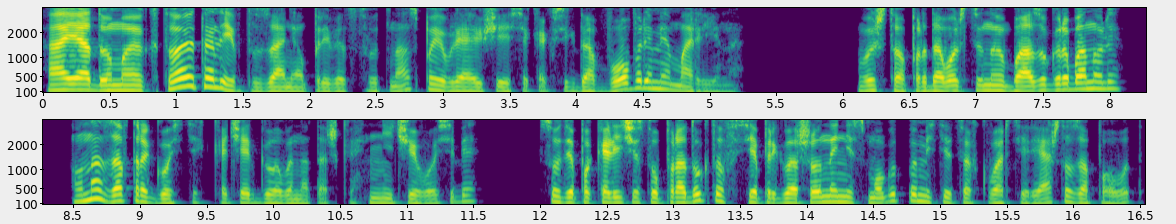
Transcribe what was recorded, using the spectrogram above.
А я думаю, кто это лифт занял, приветствует нас, появляющаяся, как всегда, вовремя Марина. Вы что, продовольственную базу грабанули? «У нас завтра гости», — качает головой Наташка. «Ничего себе. Судя по количеству продуктов, все приглашенные не смогут поместиться в квартире. А что за повод?»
